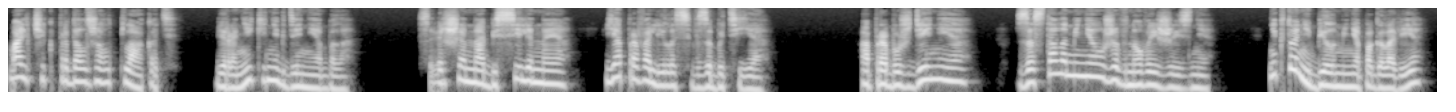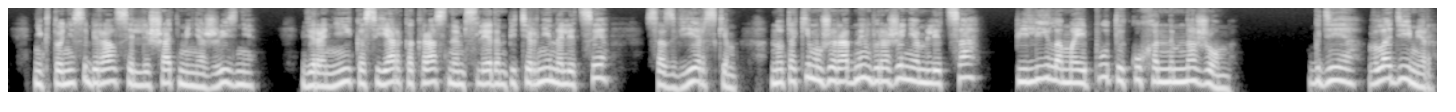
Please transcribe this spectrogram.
Мальчик продолжал плакать. Вероники нигде не было. Совершенно обессиленная, я провалилась в забытье. А пробуждение застало меня уже в новой жизни. Никто не бил меня по голове, никто не собирался лишать меня жизни. Вероника с ярко-красным следом пятерни на лице, со зверским, но таким уже родным выражением лица, пилила мои путы кухонным ножом. «Где Владимир?»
